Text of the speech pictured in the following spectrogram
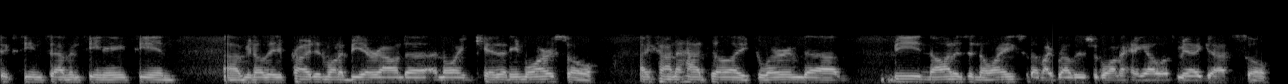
16, 17, 18, um, you know, they probably didn't want to be around an annoying kid anymore. So I kind of had to like learn to be not as annoying so that my brothers would want to hang out with me, I guess. So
